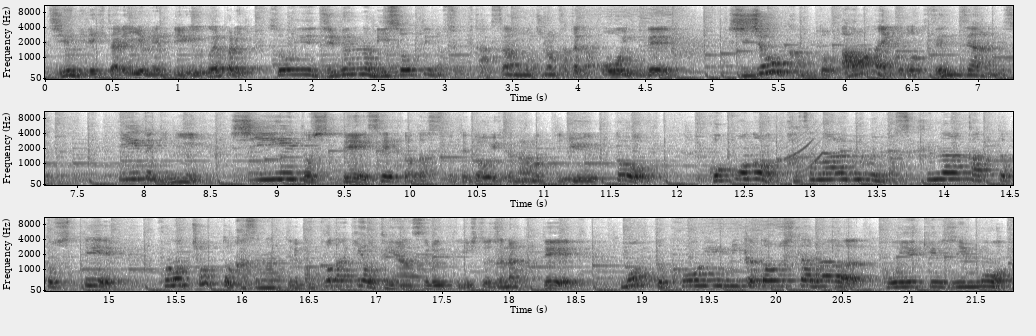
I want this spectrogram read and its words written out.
自由にできたらいいよねっていうやっぱりそういう自分の理想っていうのはすごくたくさんもちろん方が多いので市場感と合わないことって全然あるんですよ。っていう時に CA として成果を出す人ってどういう人なのっていうとここの重なる部分が少なかったとしてこのちょっと重なってるここだけを提案するっていう人じゃなくてもっとこういう見方をしたらこういう求人も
